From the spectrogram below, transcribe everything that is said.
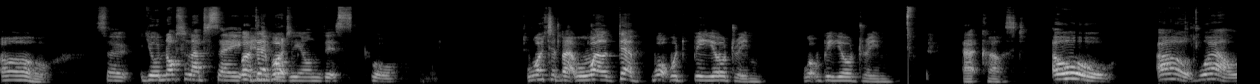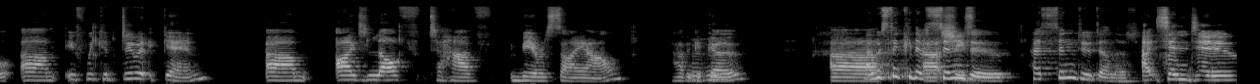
oh So you're not allowed to say Well, Deb, what- anybody on this call. what about well deb what would be your dream what would be your dream uh, cast Oh, oh well. Um, if we could do it again, um, I'd love to have Meera Syal having Mhm. a go. Uh, I was thinking of uh, Sindhu. Has Sindhu done it? uh, sindhu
